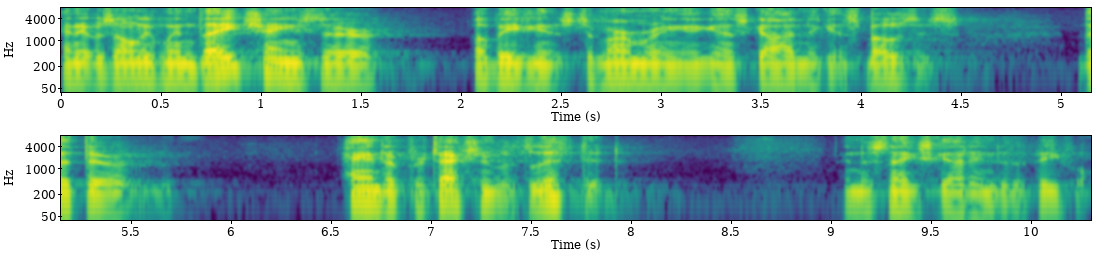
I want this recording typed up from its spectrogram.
And it was only when they changed their obedience to murmuring against God and against Moses that their hand of protection was lifted and the snakes got into the people.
